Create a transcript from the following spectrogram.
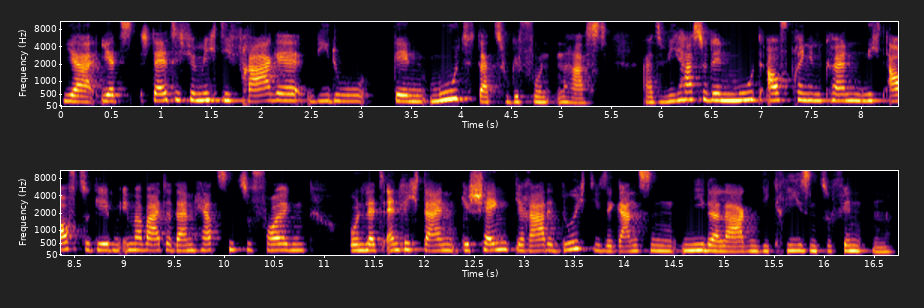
Ja, jetzt stellt sich für mich die Frage, wie du den Mut dazu gefunden hast. Also wie hast du den Mut aufbringen können, nicht aufzugeben, immer weiter deinem Herzen zu folgen und letztendlich dein Geschenk gerade durch diese ganzen Niederlagen, die Krisen zu finden?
